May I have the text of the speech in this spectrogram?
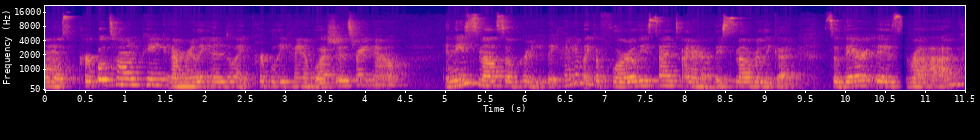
almost purple tone pink, and I'm really into like purpley kind of blushes right now. And these smell so pretty. They kind of have like a florally scent. I don't know, they smell really good. So there is Throb.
